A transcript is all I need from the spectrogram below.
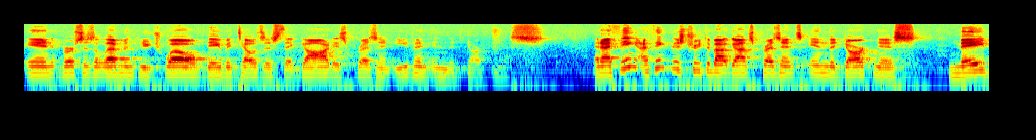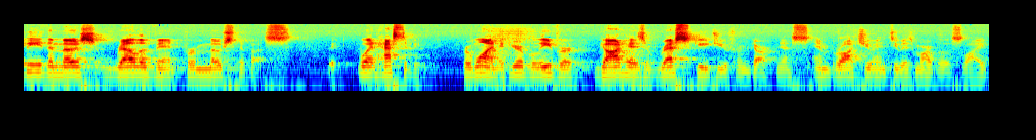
in verses 11 through 12, David tells us that God is present even in the darkness. And I think, I think this truth about God's presence in the darkness may be the most relevant for most of us. Well, it has to be. For one, if you're a believer, God has rescued you from darkness and brought you into his marvelous light.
